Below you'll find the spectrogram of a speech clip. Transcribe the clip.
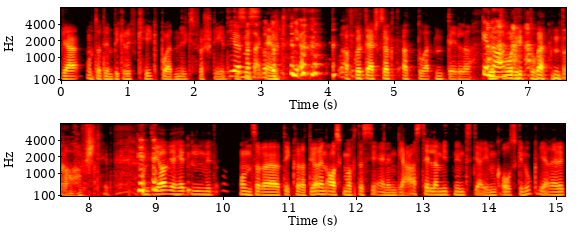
wer unter dem Begriff Cakeboard nichts versteht, ja, das ist ein, ja. auf gut Deutsch gesagt ein Tortenteller, genau. dort, wo die Torten draufsteht. Und ja, wir hätten mit unserer Dekorateurin ausgemacht, dass sie einen Glasteller mitnimmt, der eben groß genug wäre,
